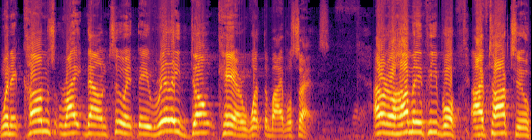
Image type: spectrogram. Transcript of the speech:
when it comes right down to it, they really don't care what the Bible says. I don't know how many people I've talked to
